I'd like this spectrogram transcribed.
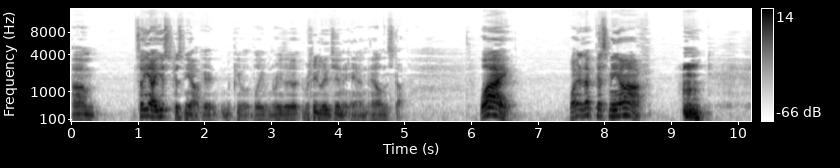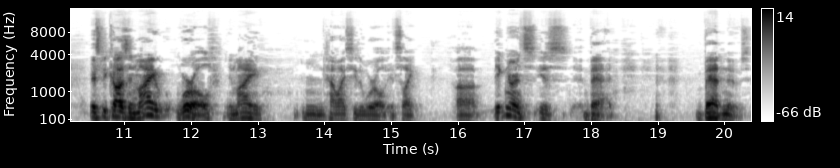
Um, so yeah, it used to piss me off, eh, the people that believe in religion and hell and stuff. Why? Why does that piss me off? it's because in my world, in my mm, how I see the world, it's like uh, ignorance is bad, bad news.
